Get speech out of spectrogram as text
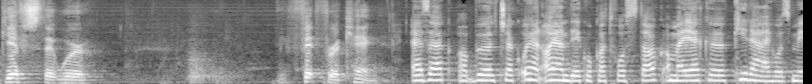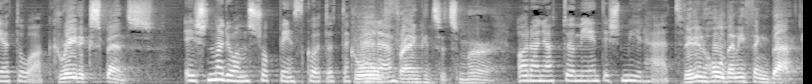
gifts that were fit for a king. Ezek a bölcsek olyan ajándékokat hoztak, amelyek királyhoz méltóak, Great expense. És nagyon sok pénzt költöttek Gold, erre. frankincense, myrrh. Aranyat, töményt és mirhát. They didn't hold anything back.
